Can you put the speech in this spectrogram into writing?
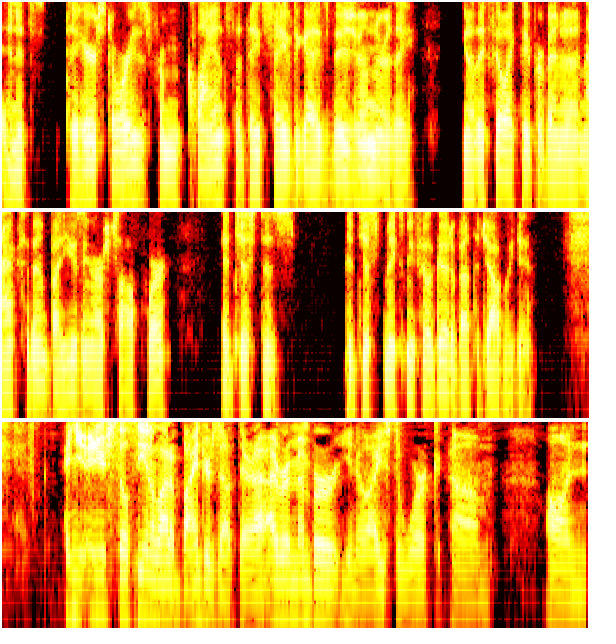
And it's to hear stories from clients that they saved a guy's vision or they you know they feel like they prevented an accident by using our software. It just is it just makes me feel good about the job we do. And, you, you're still seeing a lot of binders out there. I, I remember you know i used to work um, on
